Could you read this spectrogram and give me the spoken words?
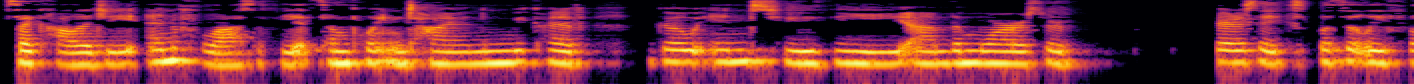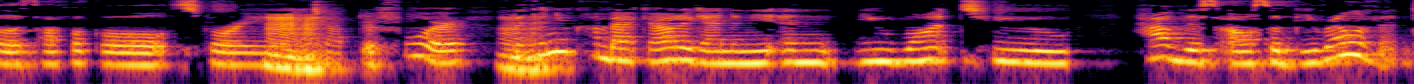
psychology and philosophy at some point in time, and then we kind of go into the um, the more sort of fair to say explicitly philosophical story mm. in mm-hmm. chapter 4 mm. But mm-hmm. then you come back out again, and you, and you want to have this also be relevant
